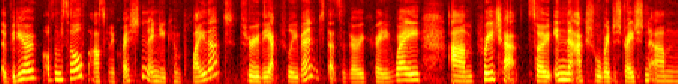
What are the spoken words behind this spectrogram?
a video of themselves asking a question and you can play that through the actual event. That's a very creative way. Um, Pre-chat, so in the actual registration um,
